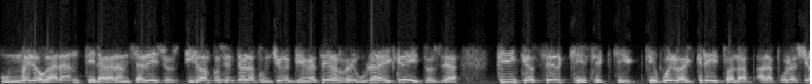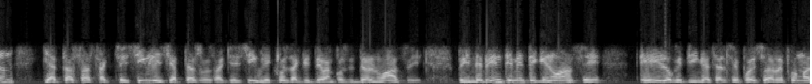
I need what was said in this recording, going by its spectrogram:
un, mero garante de la ganancia de ellos. Y el Banco Central la función que tiene que hacer es regular el crédito, o sea, tienen que hacer que, se, que, vuelva el crédito a la, a la población y a tasas accesibles y a plazos accesibles, cosa que este Banco Central no hace. Pero independientemente que no hace, es lo que tiene que hacerse. Por eso la reforma,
